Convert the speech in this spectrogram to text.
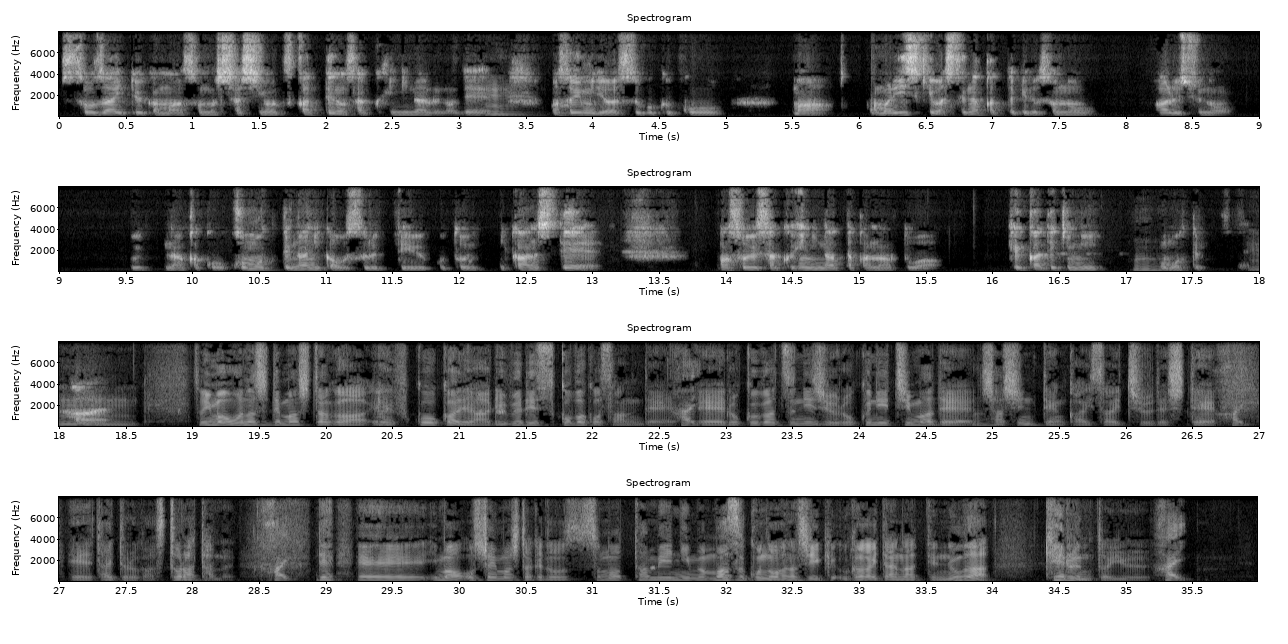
素材というか、まあその写真を使っての作品になるので、うん。まあそういう意味ではすごくこう、まあ、あまり意識はしてなかったけど、その、ある種の、うなんかこう、こもって何かをするっていうことに関して、まあそういう作品になったかなとは、結果的にうん思ってますね。うんはい。そう今お話出ましたが、えー福岡ではリブリス小箱さんで、はいえー6月26日まで写真展開催中でして、はい。えータイトルが「ストラタムはい。」で、えー今おっしゃいましたけどそのためにままずこのお話伺いたいなっていうのが「ケルン」という、はい。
